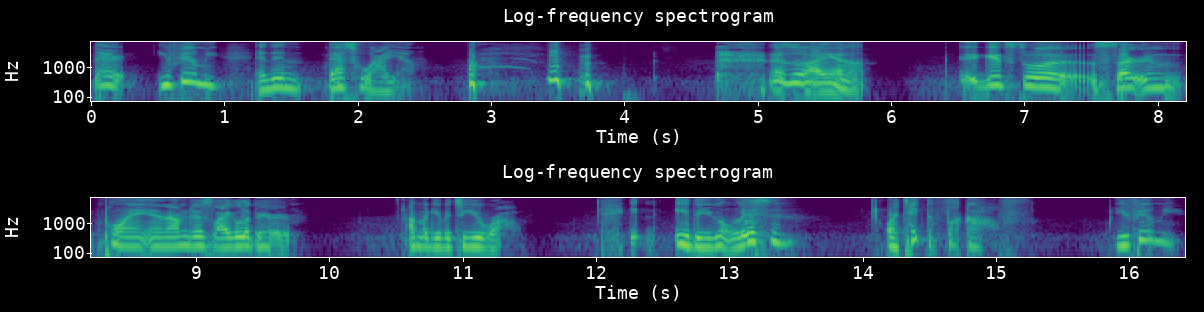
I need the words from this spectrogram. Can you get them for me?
There, you feel me? And then that's who I am. that's who I am. It gets to a certain point and I'm just like, look at her. I'm gonna give it to you raw. Either you're gonna listen or take the fuck off. You feel me?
